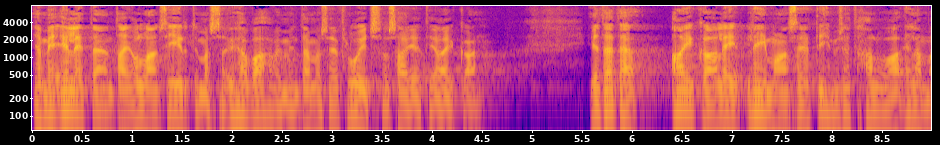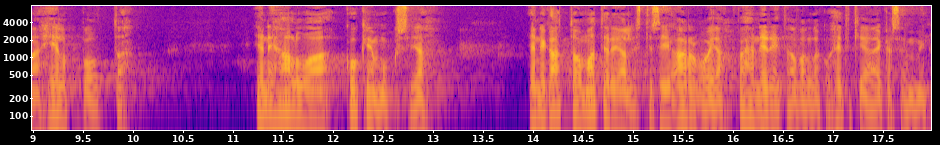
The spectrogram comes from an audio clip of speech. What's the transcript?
Ja me eletään tai ollaan siirtymässä yhä vahvemmin tämmöiseen fluid society-aikaan. Ja tätä aikaa leimaa se, että ihmiset haluaa elämään helppoutta ja ne haluaa kokemuksia ja ne katsoo materialistisia arvoja vähän eri tavalla kuin hetkiä aikaisemmin.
